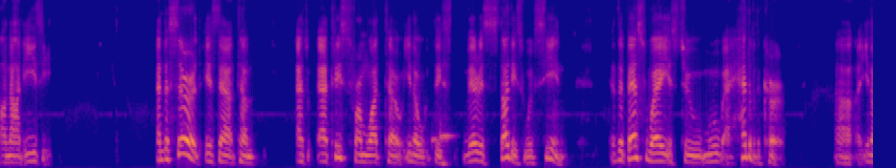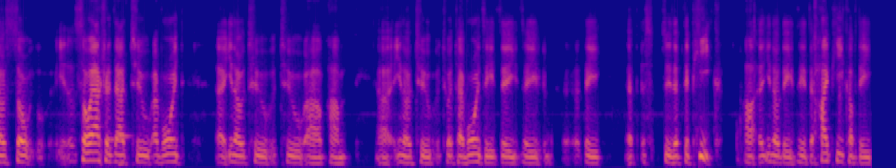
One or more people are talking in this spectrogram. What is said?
are not easy. And the third is that um, at, at least from what you know these various studies we've seen, the best way is to move ahead of the curve. you know, so so actually that to avoid uh, you know, to to uh, um, uh, you know to, to to avoid the the the the the, the peak, you know, the, the the high peak of the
